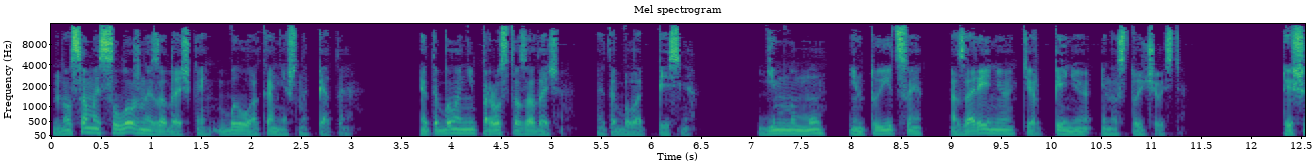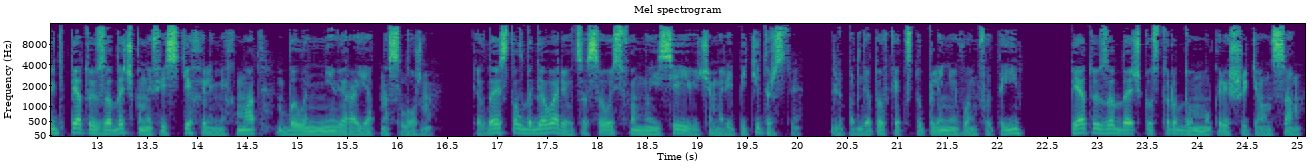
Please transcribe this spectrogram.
Но самой сложной задачкой была, конечно, пятая. Это была не просто задача, это была песня. Гимн уму, интуиции, озарению, терпению и настойчивости. Решить пятую задачку на физтех или мехмат было невероятно сложно. Когда я стал договариваться с Иосифом Моисеевичем о репетиторстве, для подготовки к вступлению в МФТИ пятую задачку с трудом мог решить он сам,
